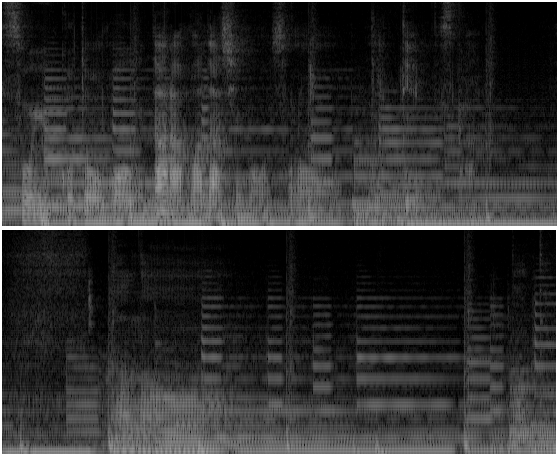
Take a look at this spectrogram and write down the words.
そういうことを思うならまだしもその何て言うんですか。あの何て言う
